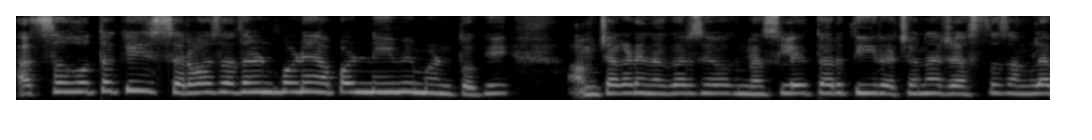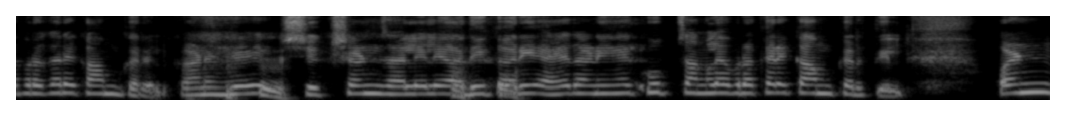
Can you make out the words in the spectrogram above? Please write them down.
असं होतं की सर्वसाधारणपणे आपण नेहमी म्हणतो की आमच्याकडे नगरसेवक नसले तर ती रचना जास्त चांगल्या प्रकारे काम करेल. कारण हे शिक्षण झालेले अधिकारी आहेत आणि हे खूप चांगल्या प्रकारे काम करतील. पण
